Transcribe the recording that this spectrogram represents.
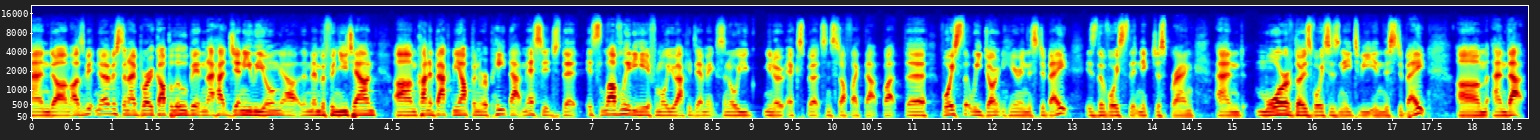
And um, i was a bit nervous and i broke up a little bit and i had jenny leong our, the member for newtown um, kind of back me up and repeat that message that it's lovely to hear from all you academics and all you you know experts and stuff like that but the voice that we don't hear in this debate is the voice that nick just sprang. And more of those voices need to be in this debate. Um, and that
